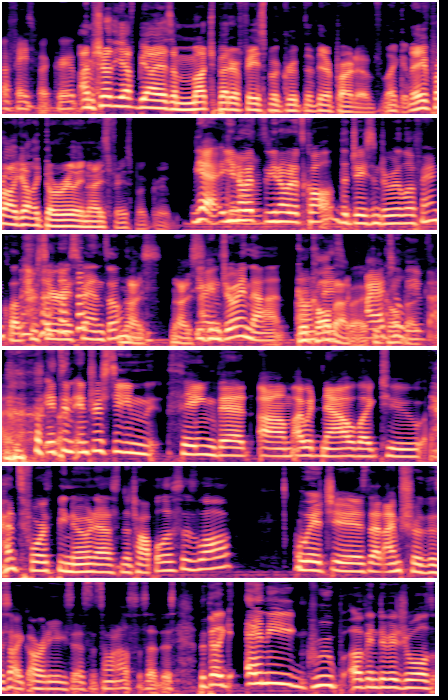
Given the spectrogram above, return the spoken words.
a Facebook group. I'm sure the FBI has a much better Facebook group that they're part of. Like they've probably got like the really nice Facebook group. yeah, you know Yeah. what's you know what it's called? The Jason Derulo fan club for serious fans only. Nice, nice. You can join that. Good on callback. Facebook. I had to callback. leave that. it's an interesting thing that um, I would now like to henceforth be known as Notopoulos's law, which is that I'm sure this like already exists. That someone else has said this, but that, like any group of individuals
